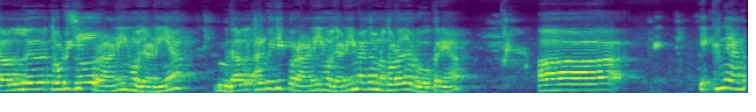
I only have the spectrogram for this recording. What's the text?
ਗੱਲ ਥੋੜੀ ਜਿਹੀ ਪੁਰਾਣੀ ਹੋ ਜਾਣੀ ਆ। ਗੱਲ ਥੋੜੀ ਜਿਹੀ ਪੁਰਾਣੀ ਹੋ ਜਾਣੀ ਮੈਂ ਤੁਹਾਨੂੰ ਥੋੜਾ ਜਿਹਾ ਰੋਕ ਰਿਹਾ। ਆ ਇੱਕ ਨੇ ਅੰਗ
